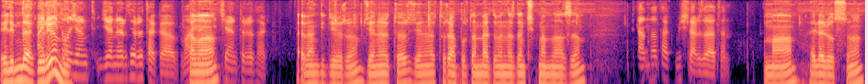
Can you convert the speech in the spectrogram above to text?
Elimde. Görüyor Aynen, musun? jener- Jeneratörü tak abi. Aynen, Tamam. git Jeneratörü tak. Hemen gidiyorum. Jeneratör, jeneratör. Ha, buradan merdivenlerden çıkmam lazım. Bir tane daha takmışlar zaten. Tamam. Helal olsun.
